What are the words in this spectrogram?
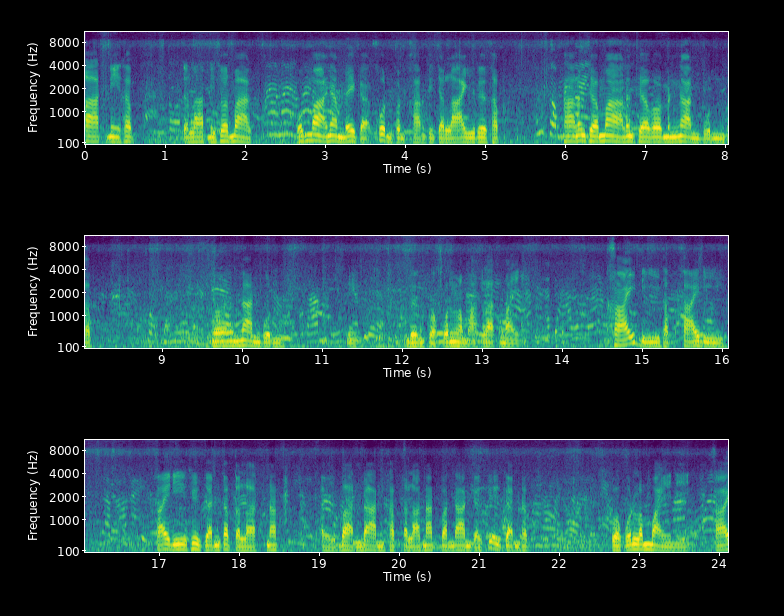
ลาดนี่ครับ ตลาดนี่ส่วนมาก ผมมาย่ำได้กะค้นค่อนข้างที่จะหลายอยู่เด้อครับหาเรื่องเชื่อมาเรื่องเชื่อว่ามันงานบุญครับว่างานบุญนี่เบิ่องพวกคนละหมากลากใหม่ขายดีครับขายดีขายดีคือกันกับตลาดนัดไอ้บ้านด้านครับ ตลาดนัดบ้านด้านก็คือกันครับ พวกคนละใหม่นี่ขาย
